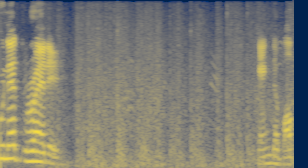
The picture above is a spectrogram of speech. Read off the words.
Unit ready. ก๊งเดอะบ๊อบ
